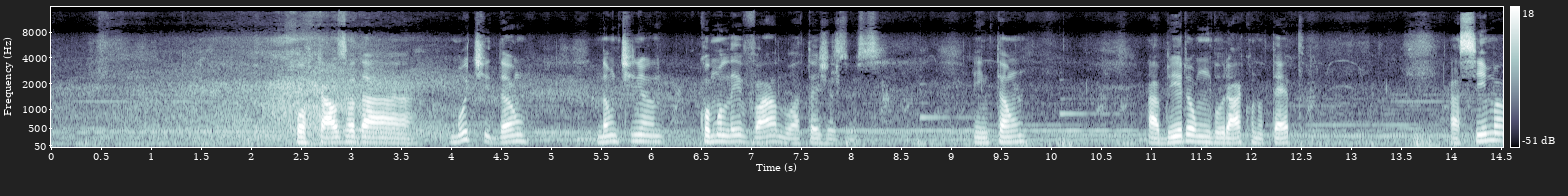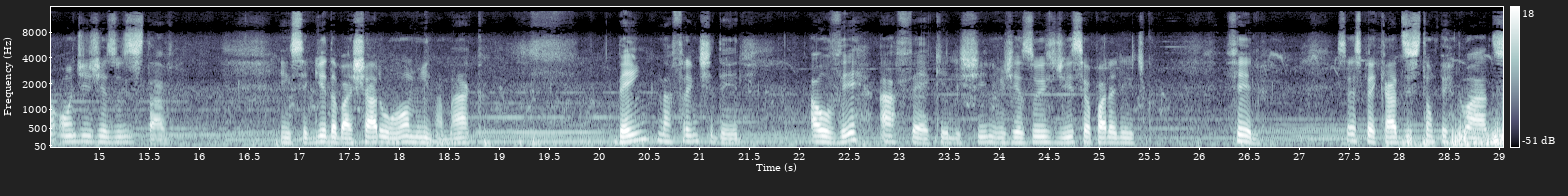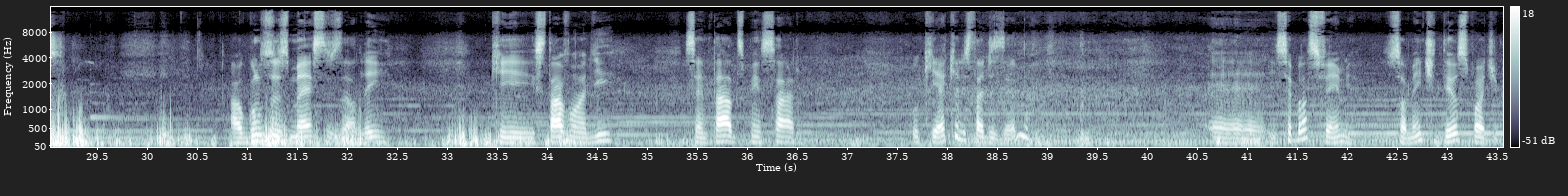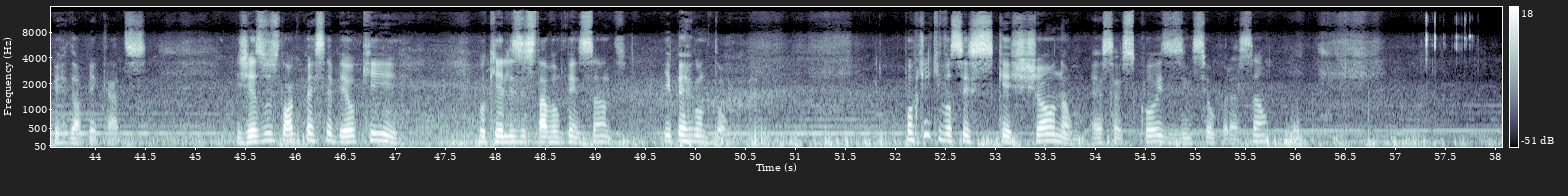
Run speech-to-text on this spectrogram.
Por causa da multidão, não tinha como levá-lo até Jesus. Então, abriram um buraco no teto, acima onde Jesus estava. Em seguida, baixaram o homem na maca, bem na frente dele. Ao ver a fé que eles tinham, Jesus disse ao paralítico: Filho, seus pecados estão perdoados. Alguns dos mestres da lei que estavam ali sentados pensaram: O que é que ele está dizendo? É, isso é blasfêmia. Somente Deus pode perdoar pecados. Jesus logo percebeu que o que eles estavam pensando e perguntou: Por que que vocês questionam essas coisas em seu coração?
